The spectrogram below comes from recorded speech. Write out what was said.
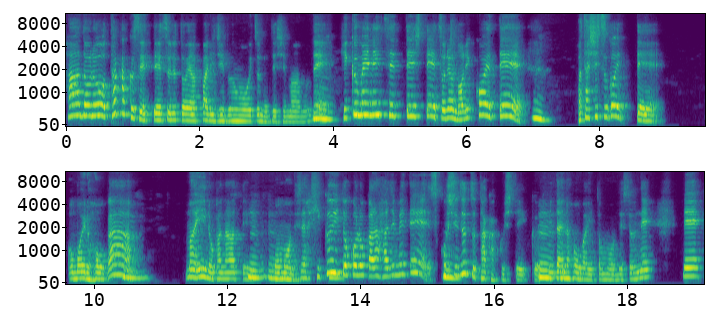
ハードルを高く設定するとやっぱり自分を追い詰めてしまうので、うん。低めに設定してそれを乗り越えて、うん。私すごいって思える方が、うん。まあいいのかなって思うんですね。低いところから始めて少しずつ高くしていくうん。みたいな方がいいと思うんですよね。で、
